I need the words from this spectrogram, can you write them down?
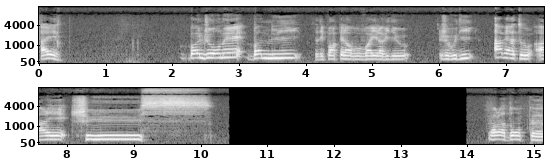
Allez. Bonne journée, bonne nuit. Ça dépend à quelle heure vous voyez la vidéo. Je vous dis à bientôt. Allez, tchuss Voilà donc euh,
